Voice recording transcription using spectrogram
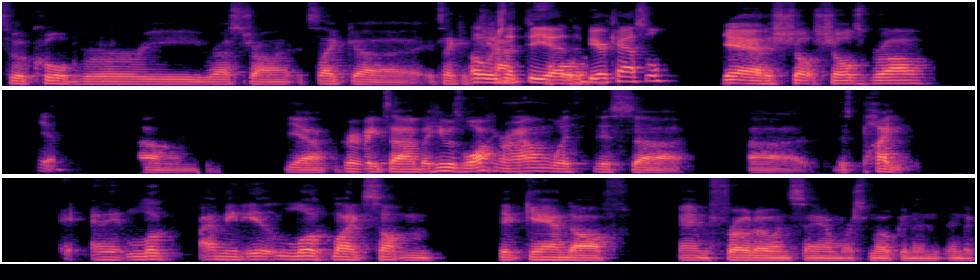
to a cool brewery restaurant. It's like uh it's like a Oh, is that the uh, the beer castle? Yeah, the Schultz Schulz Bräu. Yeah. Um yeah, great time. But he was walking around with this uh uh this pipe and it looked I mean it looked like something that Gandalf and Frodo and Sam were smoking in, in the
